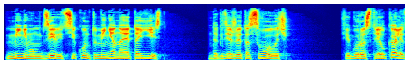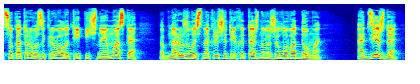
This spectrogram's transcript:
Минимум 9 секунд у меня на это есть. Да где же эта сволочь? Фигура стрелка, лицо которого закрывала тряпичная маска, обнаружилась на крыше трехэтажного жилого дома. Одежда —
